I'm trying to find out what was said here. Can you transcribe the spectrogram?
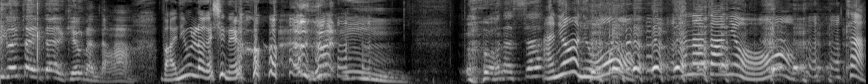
이거 했다 했다 기억난다. 많이 올라가시네요. 음. 화났어? 아니요, 아니요. 하나도 아니요. 자,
